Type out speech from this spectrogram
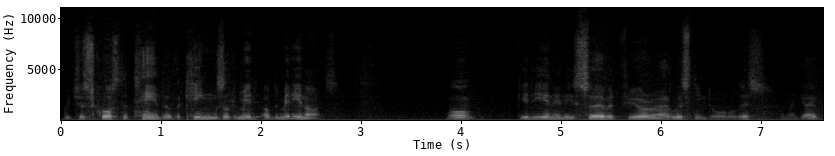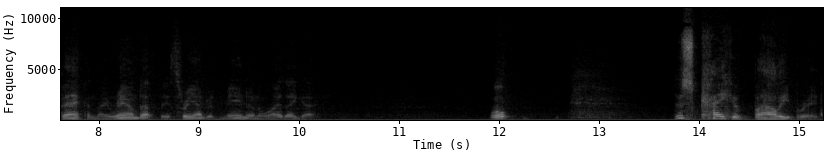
which is, of course, the tent of the kings of the, Mid- of the Midianites. Well, Gideon and his servant Phurah are listening to all of this. And they go back and they round up their 300 men and away they go. Well, this cake of barley bread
